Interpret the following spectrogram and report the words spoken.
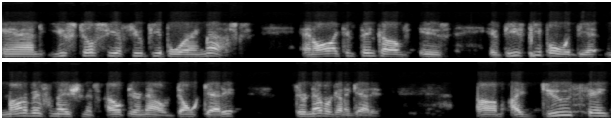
and you still see a few people wearing masks. And all I can think of is if these people with the amount of information that's out there now don't get it, they're never going to get it. Um, I do think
